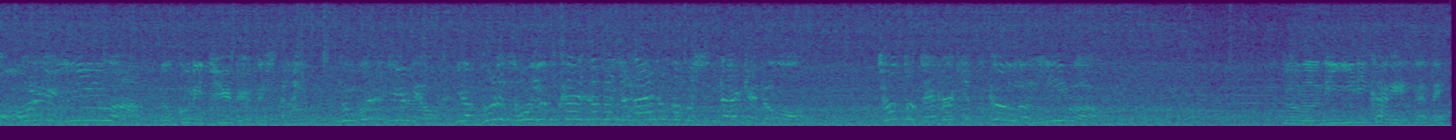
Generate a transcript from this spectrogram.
これいいわー残り10秒でした残り10秒いやこれそういう使い方じゃないのかもしれないけどちょっと手先使うのにいいわその握り加減がね。うん。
